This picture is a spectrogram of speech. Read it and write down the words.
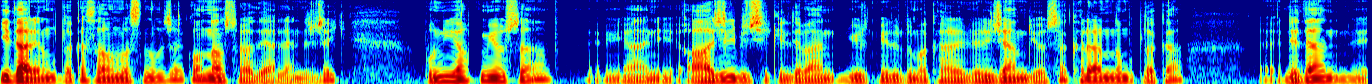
İdarenin mutlaka savunmasını alacak ondan sonra değerlendirecek. Bunu yapmıyorsa yani acil bir şekilde ben yürütmeyi durdurma kararı vereceğim diyorsa kararında mutlaka e, neden e,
